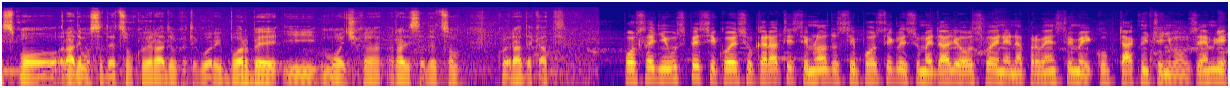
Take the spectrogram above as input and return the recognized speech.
smo, radimo sa decom koje rade u kategoriji borbe i Mojčka radi sa decom koje rade kate. Poslednji uspesi koje su karatisti mladosti postigli su medalje osvojene na prvenstvima i kup takmičenjima u zemlji,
